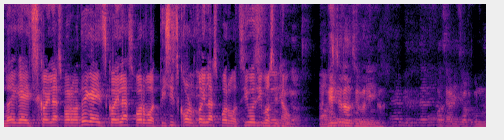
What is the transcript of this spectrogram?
ल गाइज कैलाश पर्वत है guys Kailash Parvat this is called Kailash Parvat Shivji बस्ने ठाउँ। नेचुरल शिवलिङ्ग। पछाडि जलकुण्ड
